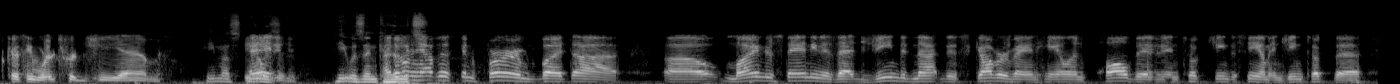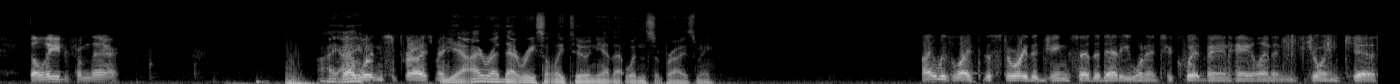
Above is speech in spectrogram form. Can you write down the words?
Because he worked for GM. He must. Hey, he, was, did- he was in I don't have this confirmed, but uh, uh, my understanding is that Gene did not discover Van Halen. Paul did, and took Gene to see him, and Gene took the the lead from there. I, That I, wouldn't surprise me. yeah, I read that recently too, and yeah, that wouldn't surprise me. I always liked the story that Gene said that Eddie wanted to quit Van Halen and join Kiss.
